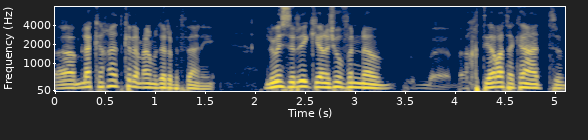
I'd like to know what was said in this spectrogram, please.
لكن خلينا نتكلم عن المدرب الثاني. لويس إنريكي أنا أشوف إنه اختياراته كانت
